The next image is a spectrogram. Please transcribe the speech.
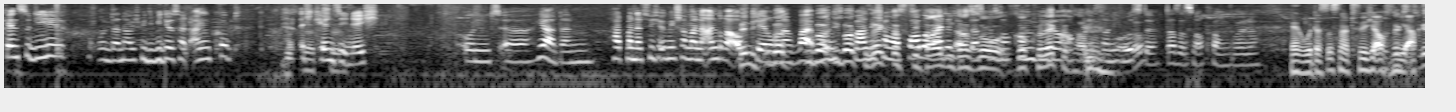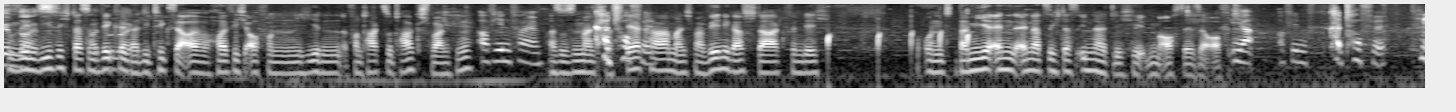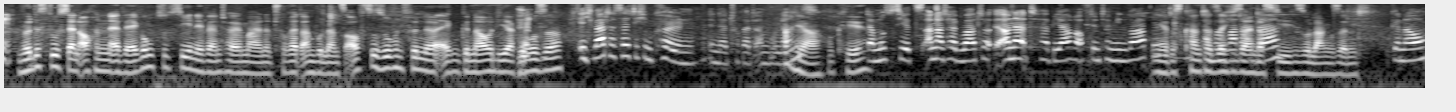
kennst du die? Und dann habe ich mir die Videos halt angeguckt. Ich kenne sie nicht. Und äh, ja, dann hat man natürlich irgendwie schon mal eine andere Aufklärung. über- dann war, über- wurde ich quasi überkorrekt, schon mal dass die vorbereitet auf da das, was so- noch so kommen würde, connected auch wenn ich es noch nicht wusste, dass es noch kommen würde. Ja gut, das ist natürlich auch Das nie abzusehen, nice. wie sich das entwickelt, da die Ticks ja häufig auch von, jeden, von Tag zu Tag schwanken. Auf jeden Fall. Also sind manchmal Kartoffel. stärker, manchmal weniger stark, finde ich. Und bei mir änd- ändert sich das Inhaltliche eben auch sehr, sehr oft. Ja, auf jeden Fall. Kartoffel. Würdest du es denn auch in Erwägung zu ziehen, eventuell mal eine Tourette-Ambulanz aufzusuchen für eine äh, genaue Diagnose? Ich war tatsächlich in Köln in der Tourette-Ambulanz. Ach ja, okay. Da musste ich jetzt anderthalb, warte, anderthalb Jahre auf den Termin warten. Ja, das kann tatsächlich sein, dann dass da. die so lang sind. Genau.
